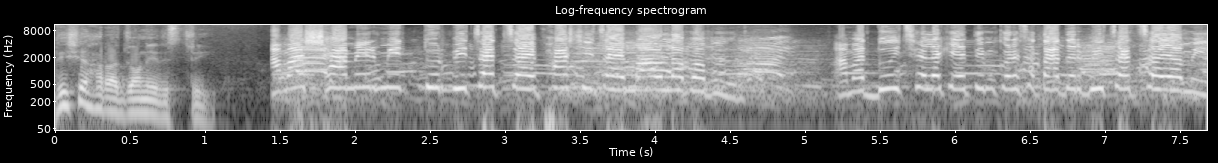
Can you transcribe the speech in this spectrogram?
দিশেহারা জনের স্ত্রী। আমার স্বামীর মৃত্যুর বিচার চাই ফাঁসি চাই মাওলা বাবুর আমার দুই ছেলেকে এতিম করেছে, তাদের বিচার চাই আমি।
